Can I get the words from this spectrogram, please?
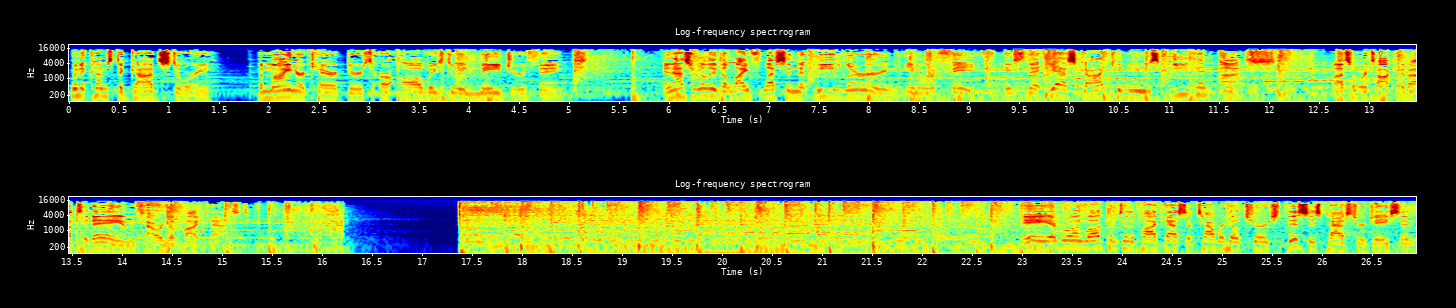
When it comes to God's story, the minor characters are always doing major things. And that's really the life lesson that we learn in our faith is that yes, God can use even us. Well, that's what we're talking about today on the Tower Hill podcast. Hey everyone, welcome to the podcast of Tower Hill Church. This is Pastor Jason.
